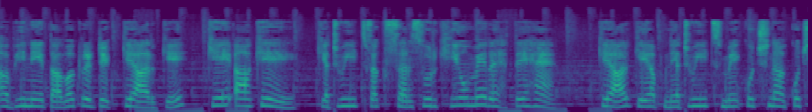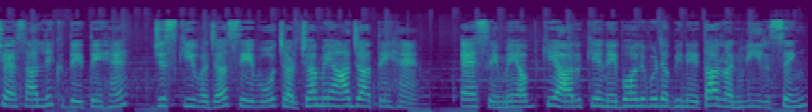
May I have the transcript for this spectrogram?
अभिनेता व क्रिटिक के आर के के आर के। के ट्वीट अक्सर सुर्खियों में रहते हैं। के आर के अपने ट्वीट्स में कुछ न कुछ ऐसा लिख देते हैं, जिसकी वजह से वो चर्चा में आ जाते हैं। ऐसे में अब के आर के ने बॉलीवुड अभिनेता रणवीर सिंह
